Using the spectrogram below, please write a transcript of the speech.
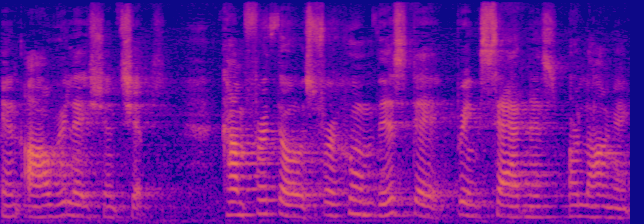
in all relationships. Comfort those for whom this day brings sadness or longing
